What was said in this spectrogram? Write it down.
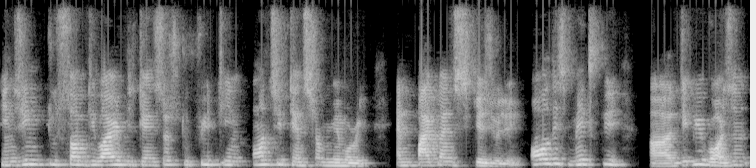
engine to subdivide the tensors to fit in on-chip tensor memory and pipeline scheduling. All this makes the uh, version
